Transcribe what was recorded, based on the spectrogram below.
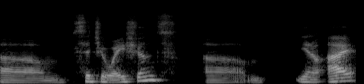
um, situations. Um, you know, I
